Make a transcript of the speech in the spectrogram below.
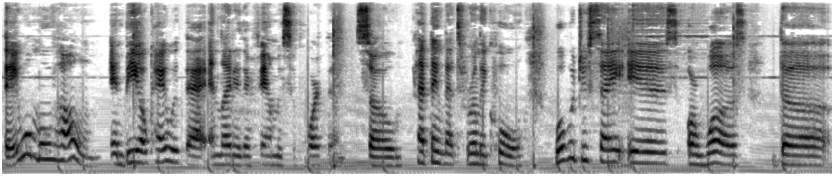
they will move home and be okay with that and letting their family support them. So I think that's really cool. What would you say is or was the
